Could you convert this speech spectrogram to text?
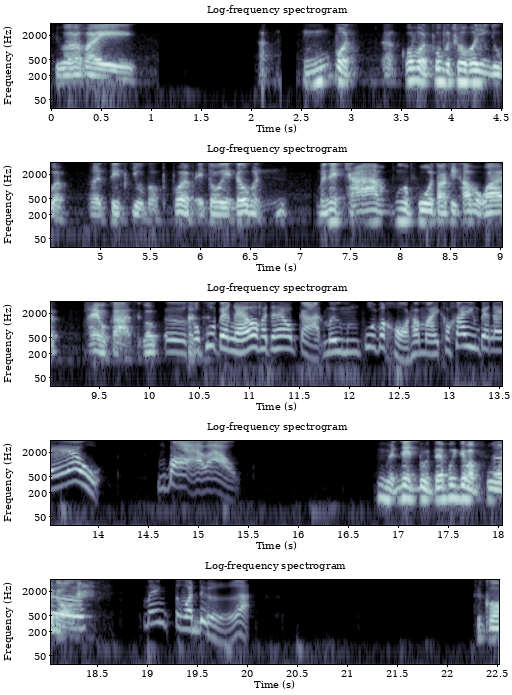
ถือว่าค่อยๆอืมบทเอ่อก็บทผู้ประช่วยก็ยังดูแบบเออติดอยู่แบบพวกแบบไอตัวเอนโดเหมือนเหมือนเน็ตช้าเพิ่งมาพูดตอนที่เขาบอกว่าให้โอกาสแต่ก็เออเขาพูดไปแล้วว่าเขาจะให้โอกาสมึงมึงพูดว่าขอทำไมเขาให้มึงไปแล้วมึงบ้าเปล่าเหมือนเน็ตหลุดแล้วเพิ่งจะมาพูดเอออกอแม่งตัวเด๋ออะ แล้วก็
